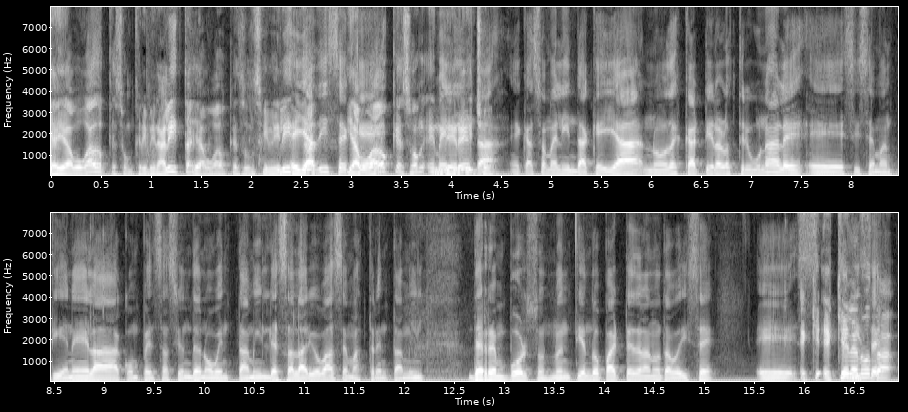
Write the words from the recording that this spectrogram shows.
hay abogados que son criminalistas, y abogados que son civilistas, ella dice y abogados que son en derecho. En el caso de Melinda, que ella no descarta ir a los tribunales eh, si se mantiene la compensación de 90 mil de salario base más 30 mil de reembolsos. No entiendo parte de la nota, pero dice... Eh, es, que, es que la nota...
